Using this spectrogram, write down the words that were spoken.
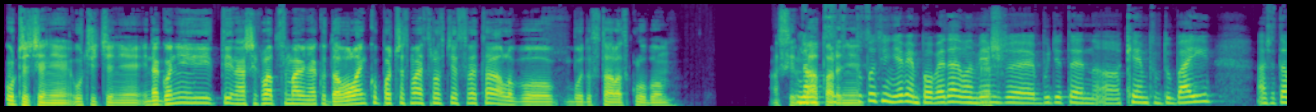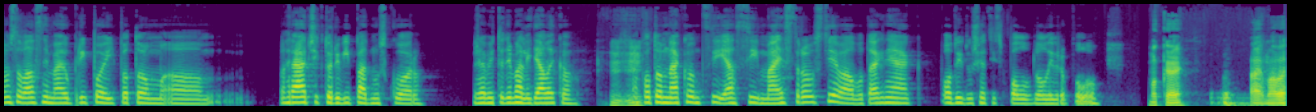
Určite nie, určite nie. Inak oni, tí naši chlapci majú nejakú dovolenku počas majstrovstie sveta, alebo budú stále s klubom? Asi no, západne. To, toto ti neviem povedať, len viem, že bude ten uh, camp v Dubaji a že tam sa vlastne majú pripojiť potom uh, hráči, ktorí vypadnú skôr. Že aby to nemali ďaleko. Mm-hmm. A potom na konci asi majstrovstiev, alebo tak nejak odídu všetci spolu do Liverpoolu. OK. Zaujímavé.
